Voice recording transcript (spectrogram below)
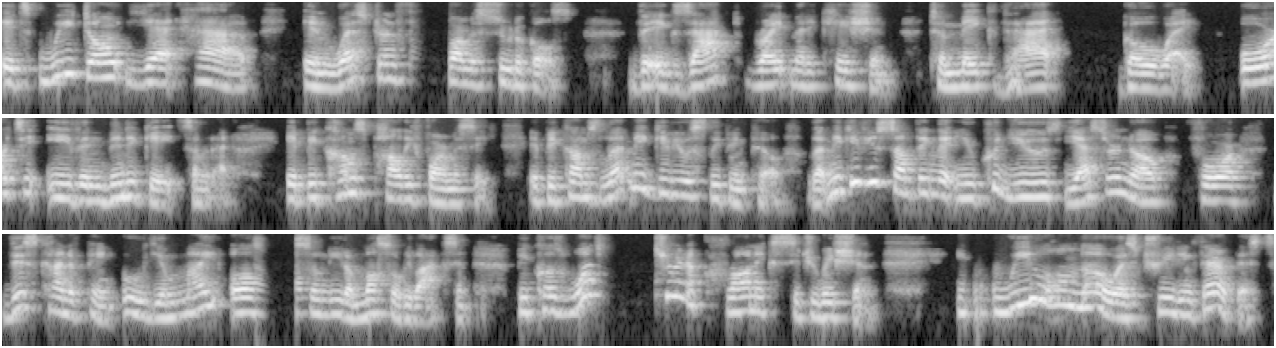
it's we don't yet have in Western pharmaceuticals the exact right medication to make that go away or to even mitigate some of that. It becomes polypharmacy. It becomes, let me give you a sleeping pill. Let me give you something that you could use, yes or no, for this kind of pain. Ooh, you might also also need a muscle relaxant because once you're in a chronic situation, we all know as treating therapists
